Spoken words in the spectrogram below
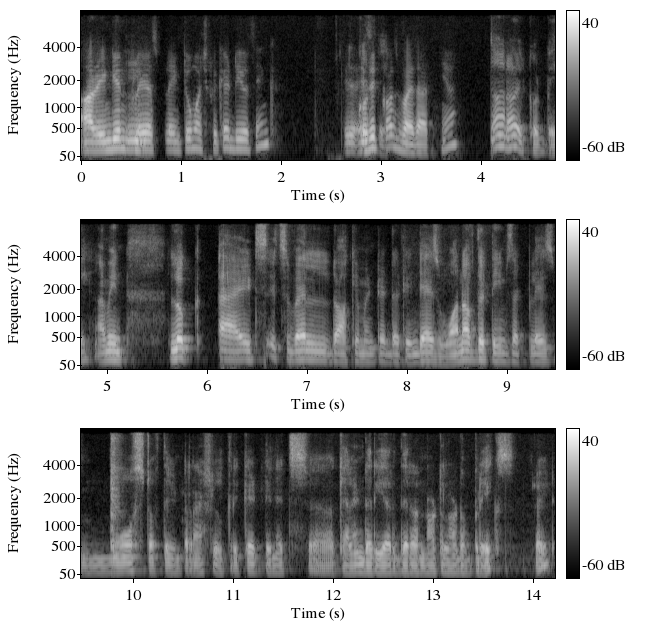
Are Indian Hmm. players playing too much cricket? Do you think? Is, is it caused by that? Yeah. No, no, it could be. I mean, look, uh, it's it's well documented that India is one of the teams that plays most of the international cricket in its uh, calendar year. There are not a lot of breaks, right?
